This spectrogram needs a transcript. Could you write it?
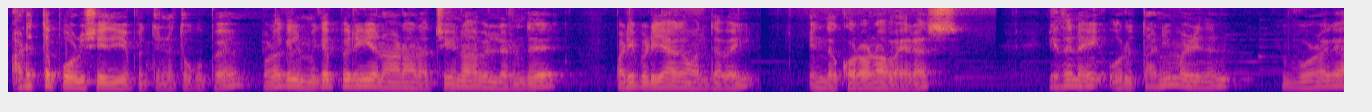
அடுத்த போலி செய்தியை பற்றின தொகுப்பு. உலகில் மிகப்பெரிய நாடான சீனாவில் இருந்து படிப்படியாக வந்தவை இந்த கொரோனா வைரஸ். இதனை ஒரு தனி மனிதன் இவ்வுலகை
